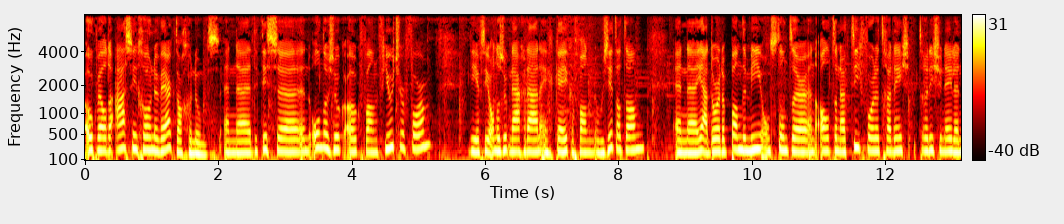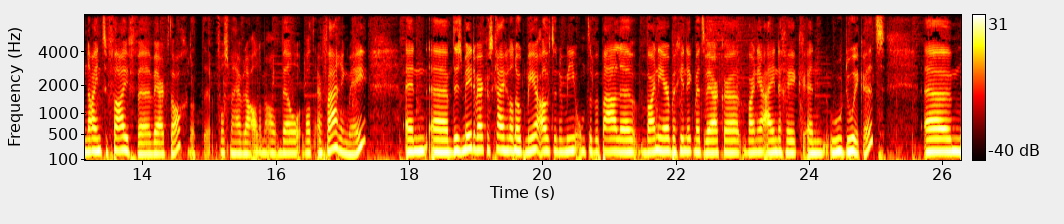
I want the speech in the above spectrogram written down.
Ook wel de asynchrone werkdag genoemd. En dit is een onderzoek ook van Futureform. Die heeft hier onderzoek naar gedaan en gekeken van hoe zit dat dan? En eh, ja, door de pandemie ontstond er een alternatief voor de tradi- traditionele 9-to-5 eh, werkdag. Dat, eh, volgens mij hebben we daar allemaal wel wat ervaring mee. En dus medewerkers krijgen dan ook meer autonomie om te bepalen wanneer begin ik met werken, wanneer eindig ik en hoe doe ik het. Ehm,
